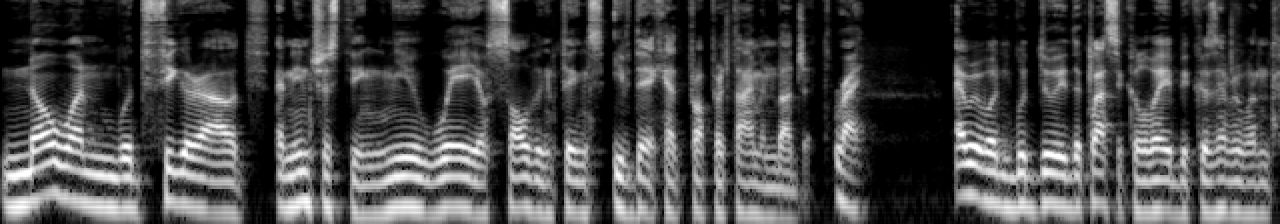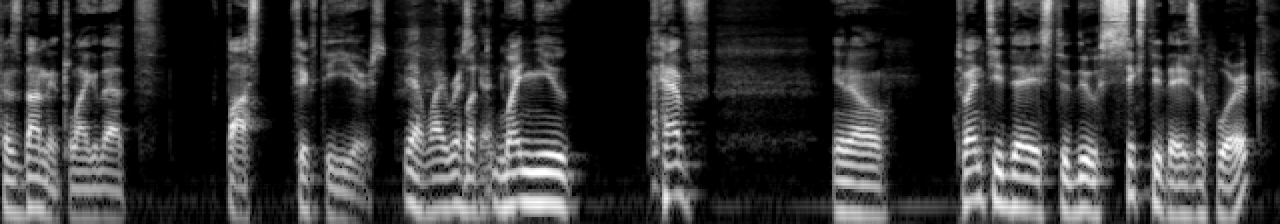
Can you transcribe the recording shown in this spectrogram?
no one would figure out an interesting new way of solving things if they had proper time and budget. Right. Everyone would do it the classical way because everyone has done it like that past 50 years. Yeah why risk but it? when you have you know 20 days to do 60 days of work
